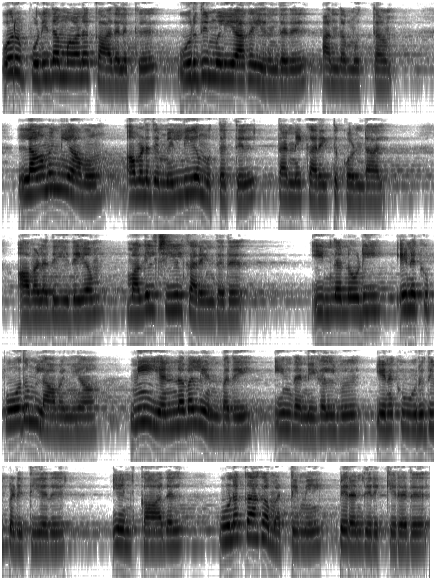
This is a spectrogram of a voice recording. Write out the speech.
ஒரு புனிதமான காதலுக்கு உறுதிமொழியாக இருந்தது அந்த முத்தம். லாவண்யாவும் அவனது மெல்லிய முத்தத்தில் தன்னை கரைத்து கொண்டாள். அவளது இதயம் மகிழ்ச்சியில் கரைந்தது. இந்த நொடி எனக்கு போதும் லாவண்யா. நீ என்னவள் என்பதை இந்த நிகழ்வு எனக்கு உறுதிப்படுத்தியது. என் காதல் உனக்காக மட்டுமே பிறந்திருக்கிறது.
